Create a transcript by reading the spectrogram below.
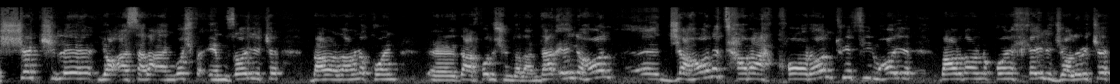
شکل یا اثر انگشت و امضایی که برادران کوین در خودشون دارن. در عین حال جهان تبهکاران توی فیلم های برادران کوین خیلی جالبه که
